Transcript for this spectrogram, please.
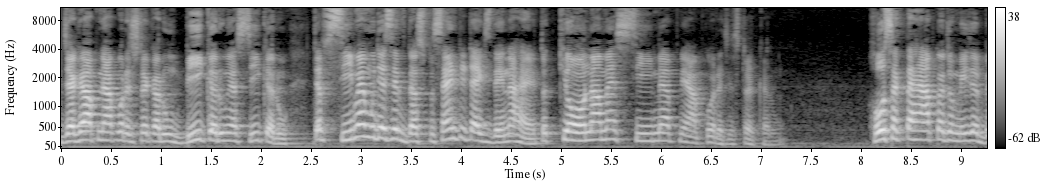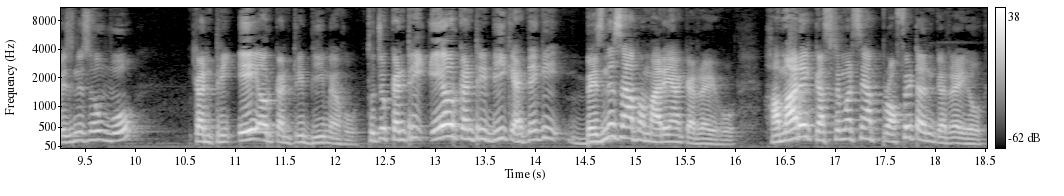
जगह अपने आप को रजिस्टर करूँ बी करूँ या सी करूँ। जब सी में मुझे सिर्फ़ 10 परसेंट टैक्स देना है तो क्यों ना मैं सी में अपने आप को रजिस्टर करूँ? हो सकता है आपका जो मेजर बिज़नेस हो, वो कंट्री ए और कंट्री बी में हो। तो जो कंट्री ए और कंट्री बी कहते हैं कि बिज़नेस आप हमारे यहाँ कर रहे हो, हमारे कस्टमर से आप प्रॉफिट अर्न कर रहे हो,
